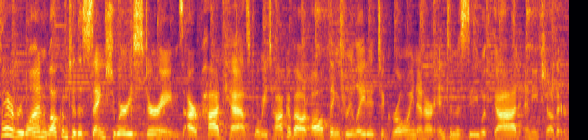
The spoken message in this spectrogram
Hi, everyone. Welcome to the Sanctuary Stirrings, our podcast where we talk about all things related to growing in our intimacy with God and each other.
